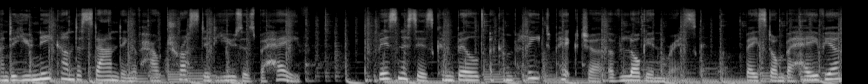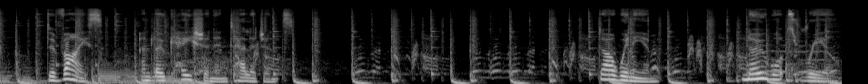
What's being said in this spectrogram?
and a unique understanding of how trusted users behave, businesses can build a complete picture of login risk based on behavior, device, and location intelligence. Darwinium. Know what's real.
